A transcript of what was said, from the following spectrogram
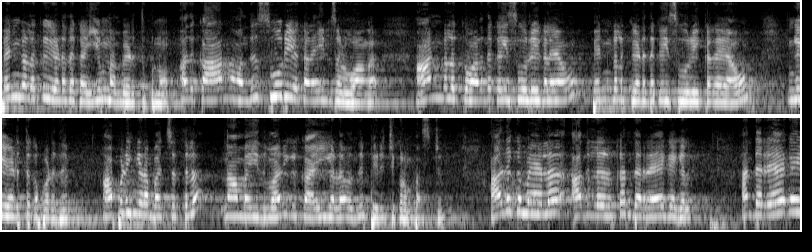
பெண்களுக்கு இடது கையும் நம்ம எடுத்துக்கணும். அது காரணம் வந்து சூரிய கலைன்னு சொல்லுவாங்க. ஆண்களுக்கு வலது கை சூரிய கலையாகவும் பெண்களுக்கு இடது கை சூரிய கலையாகவும் இங்கே எடுத்துக்கப்படுது. அப்படிங்கிற பட்சத்தில் நாம் இது மாதிரி கைகளை வந்து பிரிச்சுக்கிறோம் ஃபஸ்ட்டு அதுக்கு மேலே அதில் இருக்க அந்த ரேகைகள். அந்த ரேகை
